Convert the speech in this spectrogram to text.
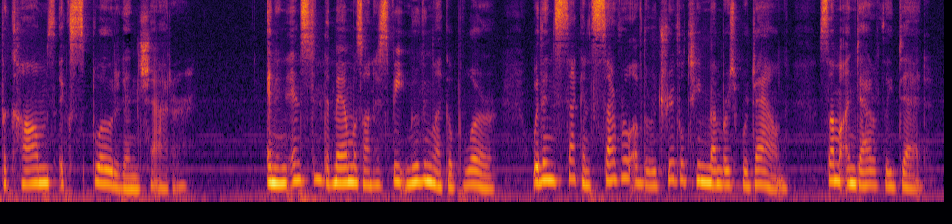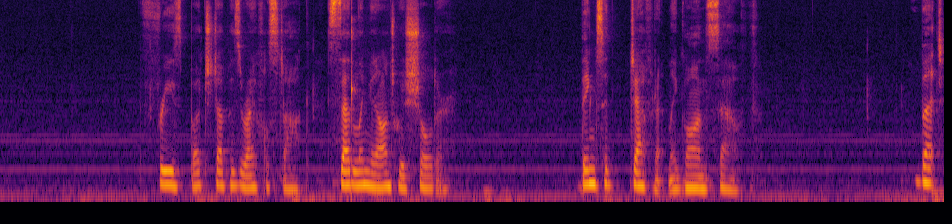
the comms exploded in chatter. In an instant, the man was on his feet, moving like a blur. Within seconds, several of the retrieval team members were down, some undoubtedly dead. Freeze butched up his rifle stock, settling it onto his shoulder. Things had definitely gone south. But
